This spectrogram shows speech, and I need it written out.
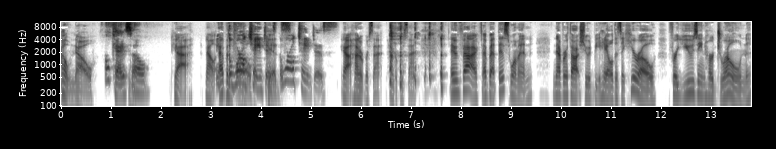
Oh no. Okay, so Yeah. No, I mean, the world flow, changes. kids. The world changes. Yeah, 100%. 100%. In fact, I bet this woman never thought she would be hailed as a hero for using her drone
